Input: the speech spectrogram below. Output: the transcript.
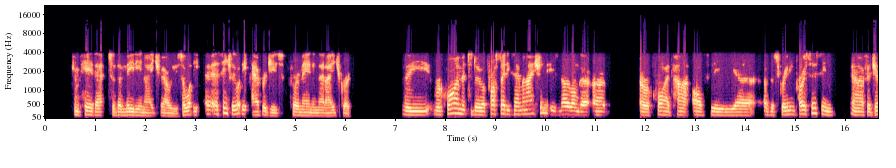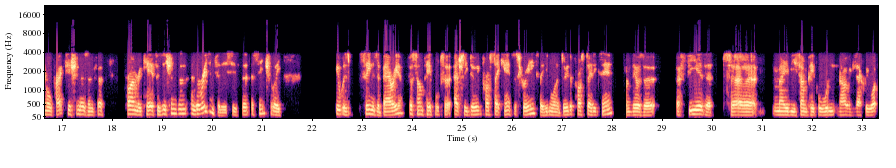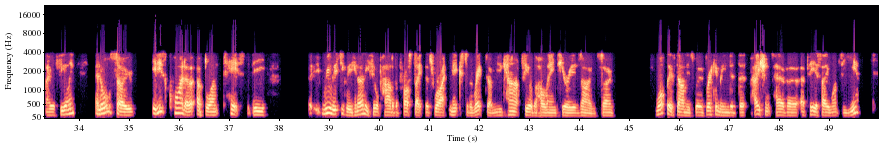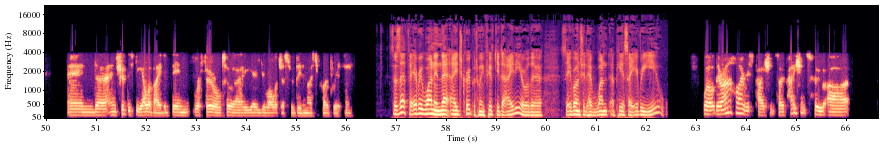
compare that to the median age value. So, what the essentially what the average is for a man in that age group the requirement to do a prostate examination is no longer a, a required part of the uh, of the screening process in uh, for general practitioners and for primary care physicians. And, and, the reason for this is that essentially it was seen as a barrier for some people to actually doing prostate cancer screening. So They didn't want to do the prostate exam. There was a, a fear that uh, maybe some people wouldn't know exactly what they were feeling. And also, it is quite a, a blunt test. The realistically, you can only feel part of the prostate that's right next to the rectum. You can't feel the whole anterior zone. So, what we've done is we've recommended that patients have a, a PSA once a year, and uh, and should this be elevated, then referral to a, a, urologist would be the most appropriate thing. So, is that for everyone in that age group between fifty to eighty, or there so everyone should have one a PSA every year? Well, there are high risk patients. So patients who are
